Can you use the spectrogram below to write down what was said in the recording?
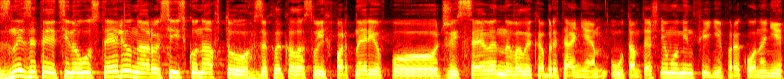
Знизити цінову стелю на російську нафту закликала своїх партнерів по G7 Велика Британія. У тамтешньому мінфіні переконані,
